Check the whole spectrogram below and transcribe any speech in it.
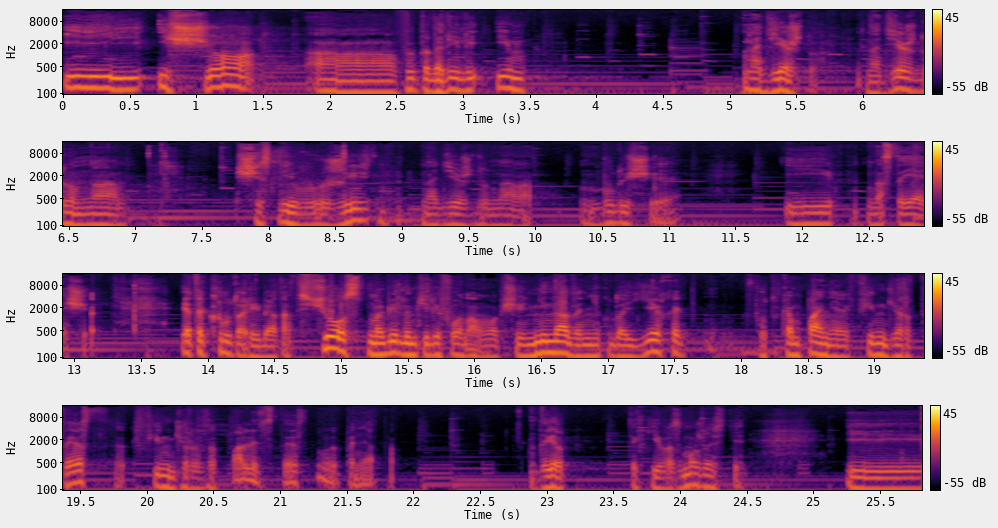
И еще э, вы подарили им надежду. надежду на счастливую жизнь, надежду на будущее и настоящее. Это круто, ребята. Все с мобильным телефоном вообще. Не надо никуда ехать. Вот компания Finger Test, Finger это палец тест, ну понятно, дает такие возможности. И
